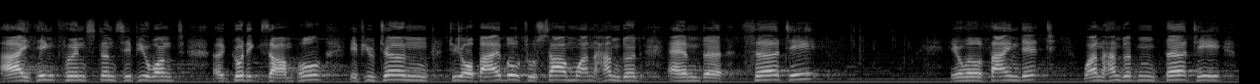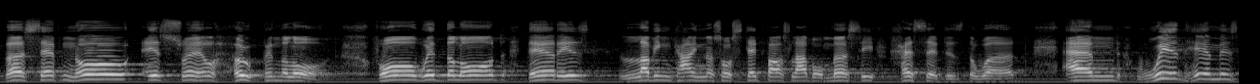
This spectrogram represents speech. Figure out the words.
I think, for instance, if you want a good example, if you turn to your Bible to Psalm 130, you will find it 130, verse 7 O Israel, hope in the Lord. For with the Lord there is loving kindness or steadfast love or mercy, chesed is the word. And with him is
